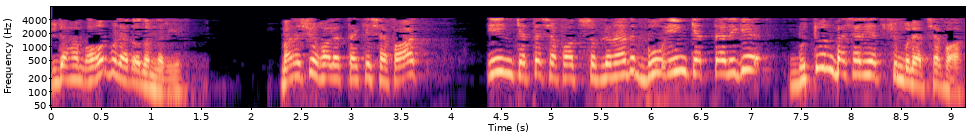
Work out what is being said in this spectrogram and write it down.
juda ham og'ir bo'ladi odamlarga. Mana shu holatdagi shafoat eng katta shafoat hisoblanadi. Bu eng kattaligi butun bashariyat uchun bo'ladi shafoat.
